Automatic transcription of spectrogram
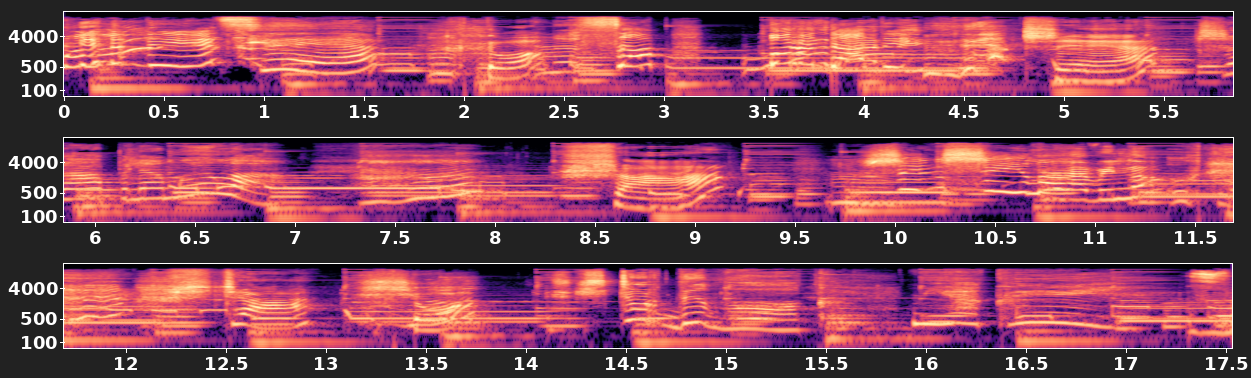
Молодець. Це. Хто? Сап бородатий. Ч. Чапля мила. Ага. Ша. Шиншила. Правильно. Ща. Що? Щурдивок. М'який. Знак.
